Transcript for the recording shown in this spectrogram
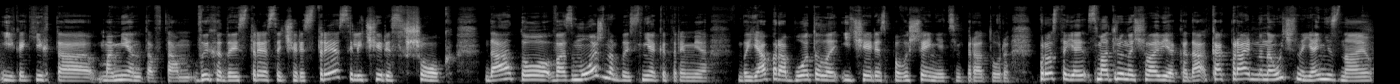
и каких-то моментов там выхода из стресса через стресс или через шок, да, то, возможно, бы с некоторыми бы я поработала и через повышение температуры. Просто я смотрю на человека, да, как правильно научно, я не знаю.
